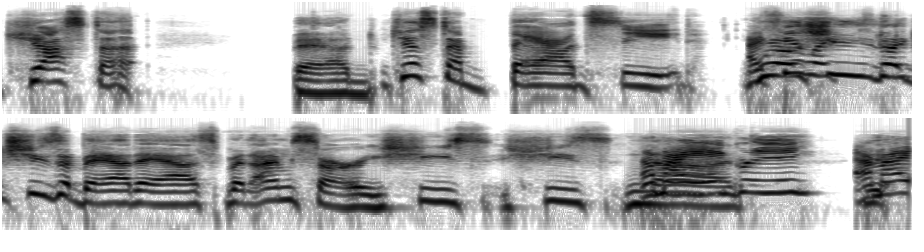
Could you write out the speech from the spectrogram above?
just a, Bad. just a bad seed. I well, feel like, she's like she's a badass, but I'm sorry, she's she's. am. I angry? Am I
